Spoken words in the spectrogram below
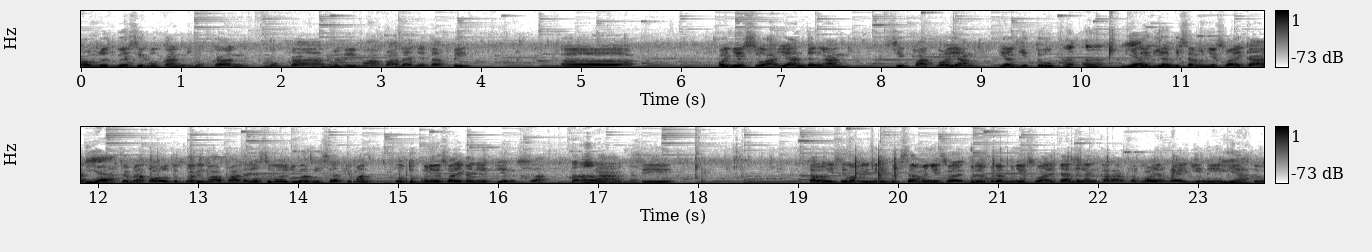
Kalau menurut gue sih bukan bukan bukan menerima apa adanya tapi eh, penyesuaian dengan sifat lo yang ya gitu. Heeh, iya. Jadi dia bisa menyesuaikan. Iya. sebenarnya kalau untuk menerima apa adanya semua juga bisa. Cuman untuk menyesuaikannya itu yang susah. Heeh, nah bener. si calon istri lo ini bisa menyesuaikan benar-benar menyesuaikan dengan karakter lo yang kayak gini Iya. gitu.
